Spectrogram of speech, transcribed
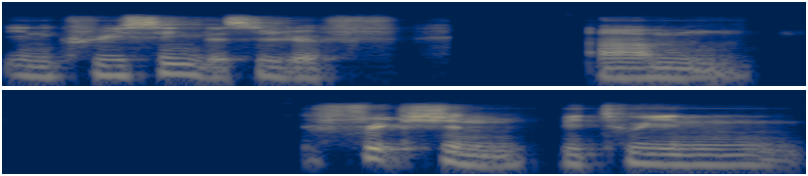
increasing the sort of um friction between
